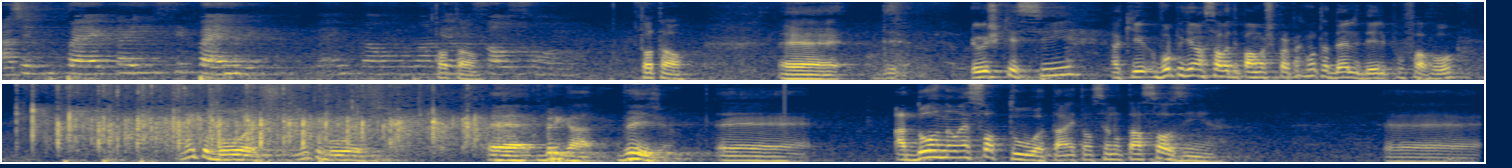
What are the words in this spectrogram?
a gente peca e se perde. Né? Então não adianta só o sonho. Total. É, eu esqueci aqui, vou pedir uma salva de palmas para a pergunta dela e dele, por favor. Muito boas, muito boas. É, obrigado. Veja, é, a dor não é só tua, tá? Então você não está sozinha. É,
